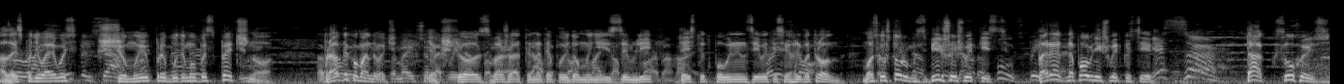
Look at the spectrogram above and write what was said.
Але сподіваємось, що ми прибудемо безпечно. Правда, командувач? Якщо зважати на те повідомлення із землі, десь тут повинен з'явитися гальватрон. Москоштурм, збільшуй швидкість. Вперед на повній швидкості. Так, слухаюсь.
